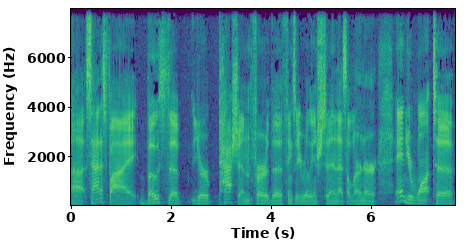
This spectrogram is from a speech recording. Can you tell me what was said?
uh, satisfy both the your passion for the things that you're really interested in as a learner and your want to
